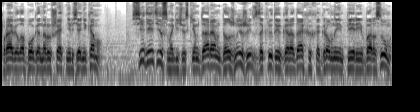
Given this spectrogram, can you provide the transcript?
Правила Бога нарушать нельзя никому. Все дети с магическим даром должны жить в закрытых городах их огромной империи Барзум,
